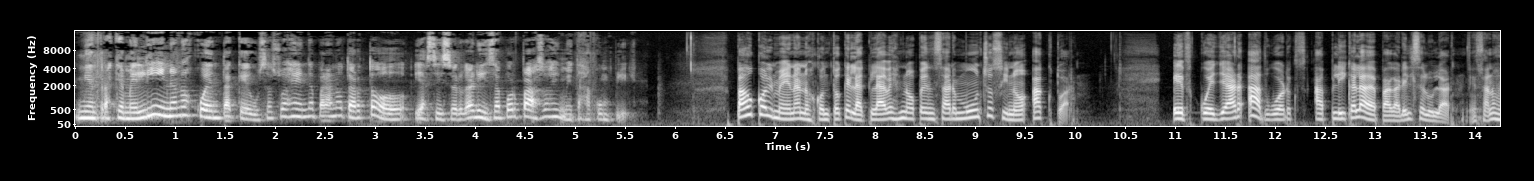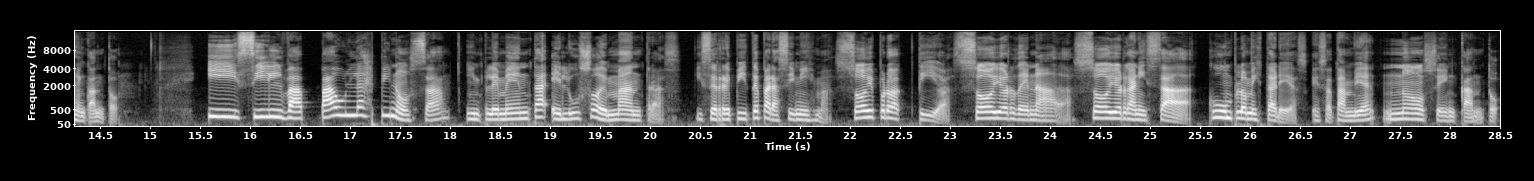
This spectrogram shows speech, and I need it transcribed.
Mientras que Melina nos cuenta que usa su agenda para anotar todo y así se organiza por pasos y metas a cumplir. Pau Colmena nos contó que la clave es no pensar mucho, sino actuar. Ed Cuellar AdWorks aplica la de apagar el celular. Esa nos encantó. Y Silva Paula Espinosa implementa el uso de mantras y se repite para sí misma. Soy proactiva, soy ordenada, soy organizada, cumplo mis tareas. Esa también nos encantó.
